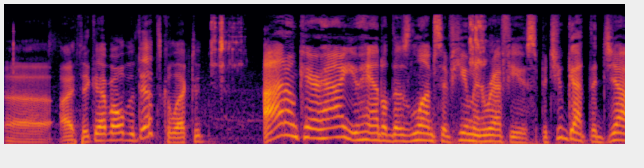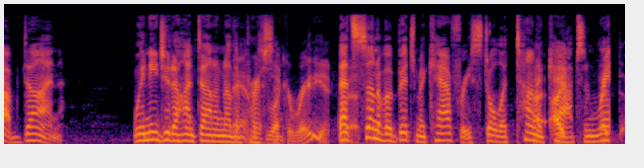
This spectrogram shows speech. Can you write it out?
Uh, I think I have all the debts collected. I don't care how you handled those lumps of human refuse, but you got the job done. We need you to hunt down another Man, this is person. like a radiant that quest. son of a bitch McCaffrey stole a ton of I- I- caps and I ran. d-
